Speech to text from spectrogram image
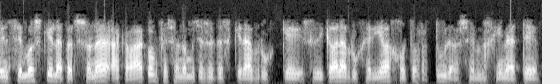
pensemos que la persona acababa confesando muchas veces que, era que se dedicaba a la brujería bajo tortura, o sea, imagínate.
